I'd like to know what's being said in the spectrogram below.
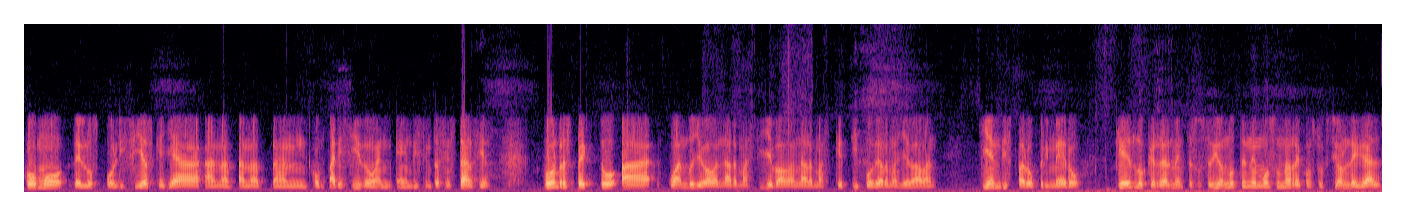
como de los policías que ya han, han- comparecido en, en distintas instancias con respecto a cuándo llevaban armas, si llevaban armas, qué tipo de armas llevaban, quién disparó primero, qué es lo que realmente sucedió. No tenemos una reconstrucción legal,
